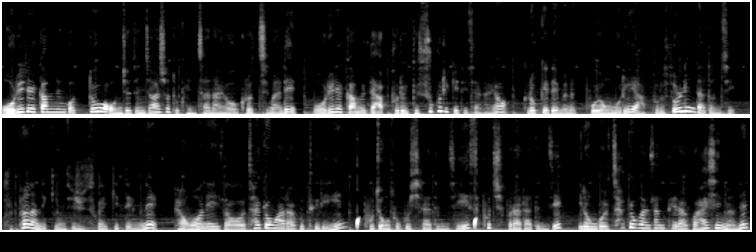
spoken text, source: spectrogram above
머리를 감는 것도 언제든지 하셔도 괜찮아요. 그렇지만은 머리를 감을 때 앞으로 이렇게 수그리게 되잖아요. 그렇게 되면은 보형물이 앞으로 쏠린다든지 불편한 느낌이 드실 수가 있기 때문에 병원에서 착용하라고 드린 보정 속옷이라든지 스포츠 브라라든지 이런 걸 착용한 상태라고 하시면은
